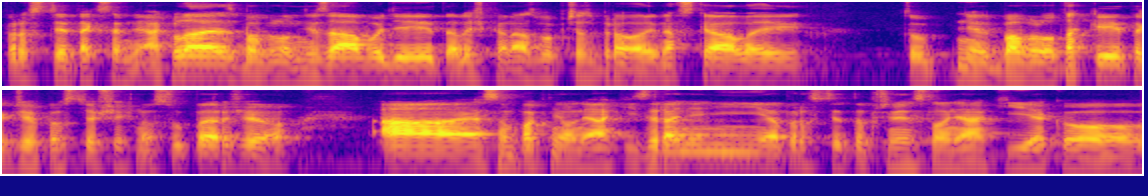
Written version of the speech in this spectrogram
prostě tak jsem nějak les, bavilo mě závodit, Eliška nás občas brala i na skály, to mě bavilo taky, takže prostě všechno super, že jo. A já jsem pak měl nějaký zranění a prostě to přineslo nějaký jako,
